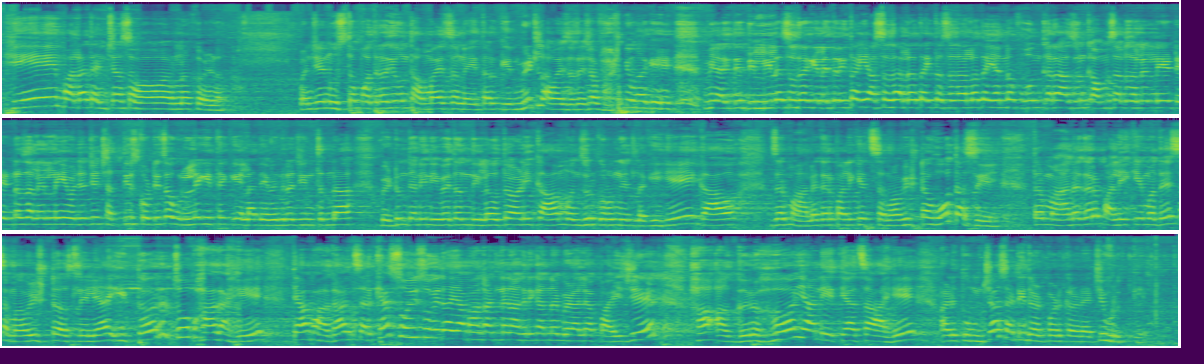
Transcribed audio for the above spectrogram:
हे मला त्यांच्या स्वभावावरनं कळलं. म्हणजे नुसतं पत्र देऊन थांबायचं नाही तर गिरमीट लावायचं त्याच्या पाठीमागे. मी अगदी दिल्लीला सुद्धा गेले तरी ताई असं झालं ताई तसं झालं ताई यांना फोन करा अजून काम चालू झालेलं नाही टेंडर झालेलं नाही म्हणजे जे छत्तीस कोटीचा उल्लेख इथे केला देवेंद्रजींना भेटून त्यांनी निवेदन दिलं होतं आणि काम मंजूर करून घेतलं की हे गाव जर महानगरपालिकेत समाविष्ट होत असेल तर महानगरपालिकेमध्ये समाविष्ट असलेल्या इतर जो भाग आहे त्या भागात सारख्या सोयीसुविधा या भागातल्या नागरिकांना मिळाल्या पाहिजेत. हा आग्रह या नेत्याचा आहे. आणि तुमच्यासाठी धडपड करण्याची वृत्ती आहे.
